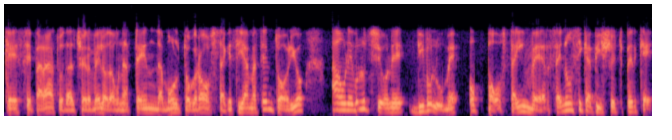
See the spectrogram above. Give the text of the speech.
che è separato dal cervello da una tenda molto grossa che si chiama tentorio, ha un'evoluzione di volume opposta, inversa e non si capisce perché.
